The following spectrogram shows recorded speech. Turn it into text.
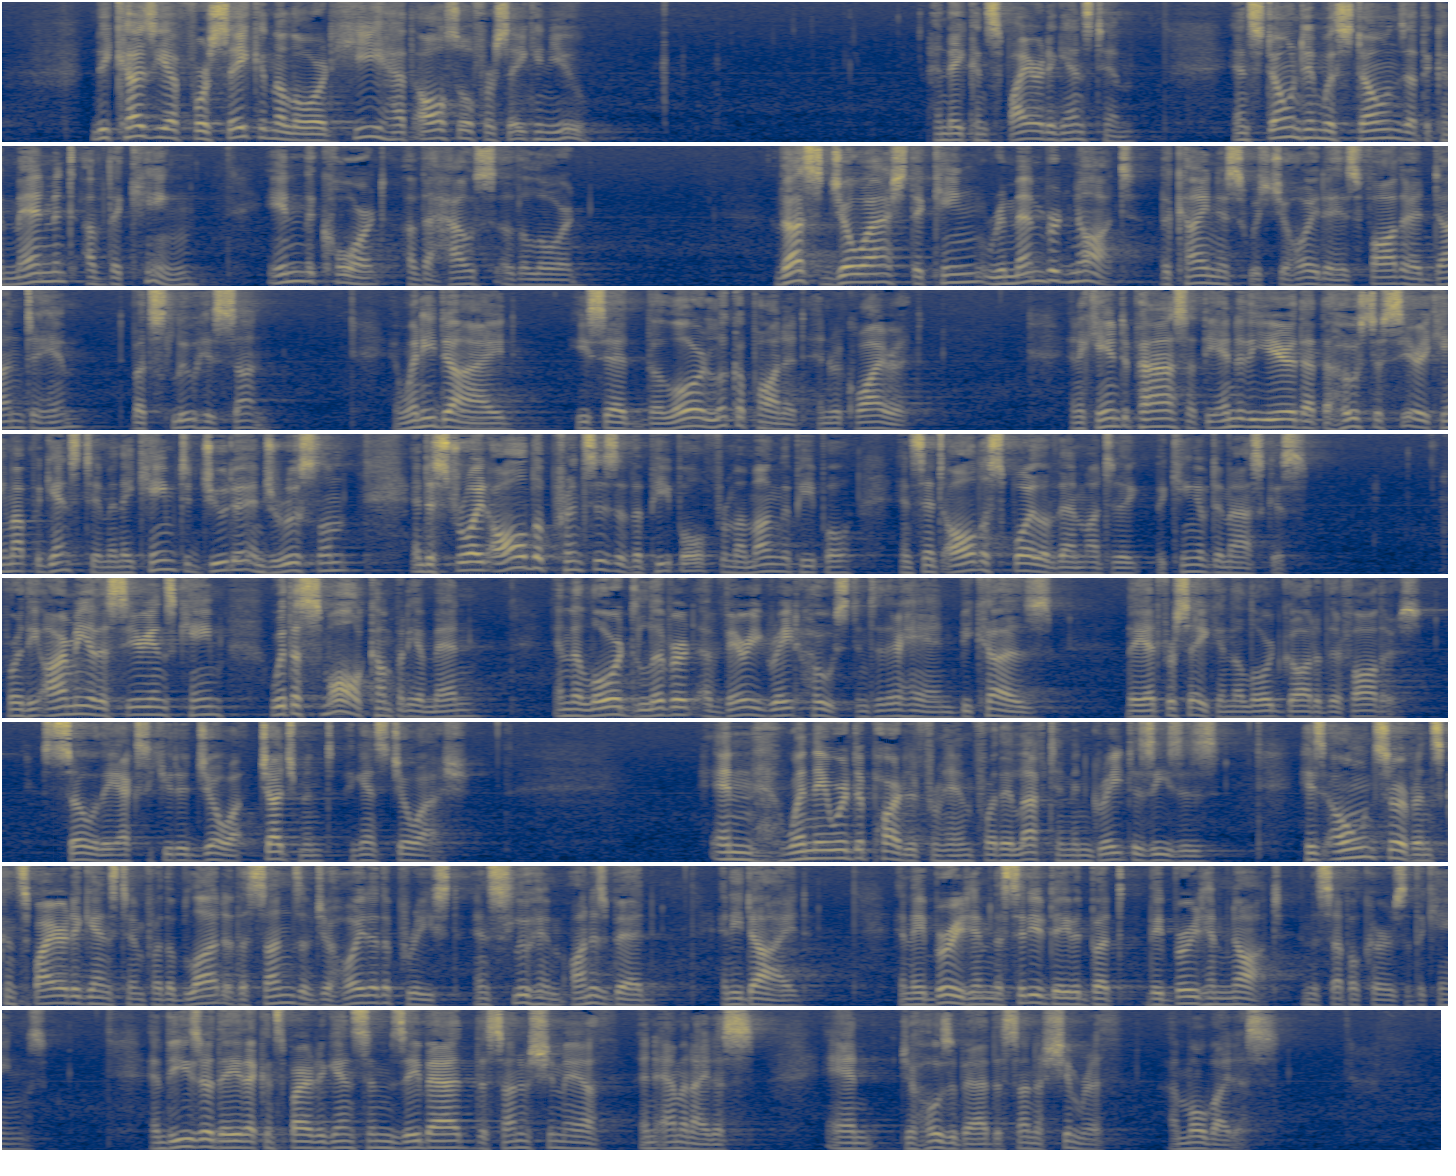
Because ye have forsaken the Lord, he hath also forsaken you. And they conspired against him, and stoned him with stones at the commandment of the king in the court of the house of the Lord. Thus Joash the king remembered not the kindness which Jehoiada his father had done to him, but slew his son. And when he died, he said, The Lord look upon it and require it. And it came to pass at the end of the year that the host of Syria came up against him, and they came to Judah and Jerusalem, and destroyed all the princes of the people from among the people, and sent all the spoil of them unto the king of Damascus. For the army of the Syrians came with a small company of men, and the Lord delivered a very great host into their hand, because they had forsaken the Lord God of their fathers. So they executed judgment against Joash. And when they were departed from him, for they left him in great diseases, his own servants conspired against him for the blood of the sons of Jehoiada the priest, and slew him on his bed, and he died. And they buried him in the city of David, but they buried him not in the sepulchres of the kings. And these are they that conspired against him Zabad the son of Shimeath, an Ammonitess, and Jehozabad the son of Shimrith, a Moabitess.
